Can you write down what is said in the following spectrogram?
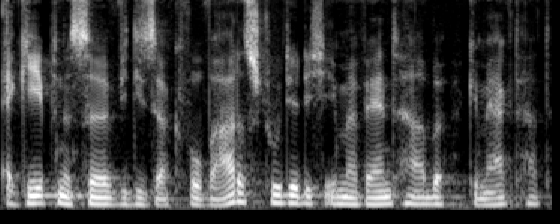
Ergebnisse wie dieser Quo Vadis-Studie, die ich eben erwähnt habe, gemerkt hat,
